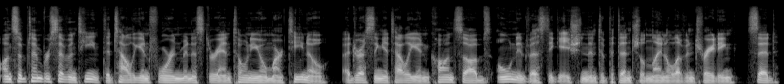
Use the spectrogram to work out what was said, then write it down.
On September 17th, Italian Foreign Minister Antonio Martino, addressing Italian Consob's own investigation into potential 9 11 trading, said,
